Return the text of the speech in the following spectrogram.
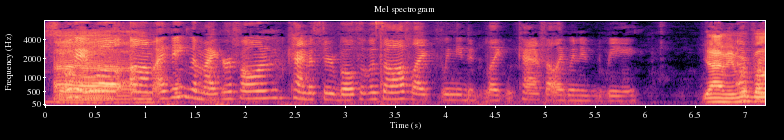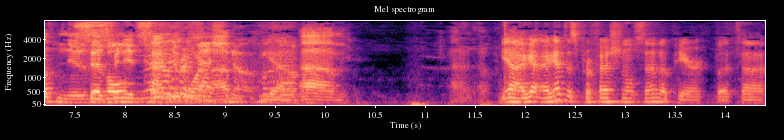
So, Okay, well, Um, I think the microphone kind of threw both of us off. Like we needed, like we kind of felt like we needed to be. Yeah, I mean we're both new to. Civil. We need time to warm up. professional. yeah, Um, I don't know. yeah, I got I got this professional setup here, but uh,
